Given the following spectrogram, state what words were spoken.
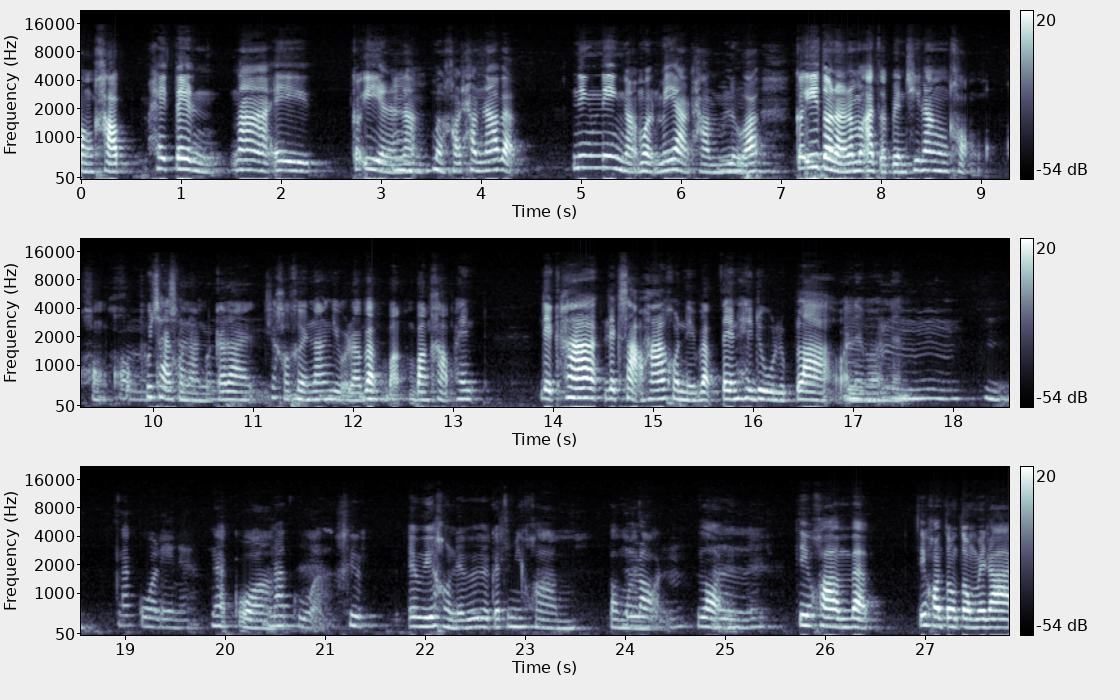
บังคับให้เต้นหน้าไอ้เก้าอี้อันนั้นอะอืมเหมือนเขาทำหน้าแบบนิ่งๆอะเหมือนไม่อยากทำหรือว่าเก้าอี้ตัวนั้นมันอาจจะเป็นที่นั่งของของของผู้ชายคนนั้นผู้ชายคนนั้นก็ได้ ที่เขาเคยนั่งอยู่แล้วแบบบังบังคับให้เด็กห้าเด็กสาวห้าคนนี้แบบเต้นให้ดูหรือเปล่าอะไรประมาณนั้นอืมอืม น่ากลัวเลยเนี่ยน่ากลัวน่ากลัว คือ MV ของเลเวลก็จะมีความประมาณหลอนหลอนเออตีความแบบตีความตรงๆไม่ได้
